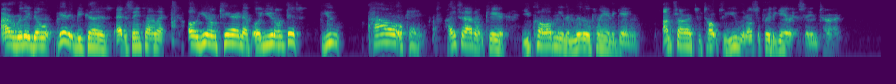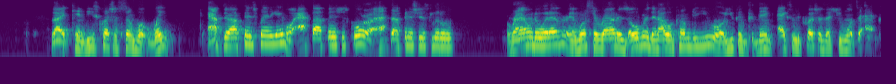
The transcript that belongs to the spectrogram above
I really don't get it because at the same time, like, oh, you don't care enough, or you don't this. You how okay? How you say I don't care? You called me in the middle of playing the game. I'm trying to talk to you and also play the game at the same time. Like, can these questions somewhat wait after I finish playing the game, or after I finish the score, or after I finish this little round or whatever? And once the round is over, then I will come to you, or you can then ask me the questions that you want to ask.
